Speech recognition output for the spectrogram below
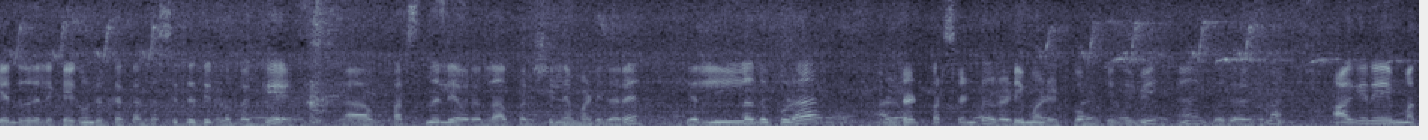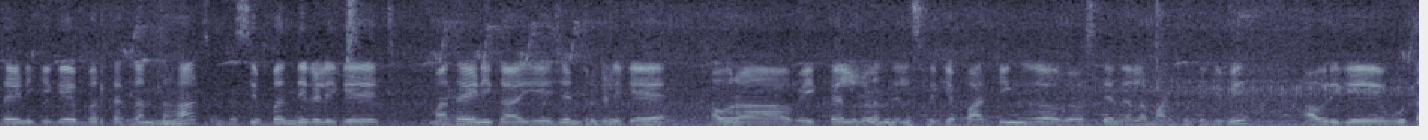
ಕೇಂದ್ರದಲ್ಲಿ ಕೈಗೊಂಡಿರ್ತಕ್ಕಂಥ ಸಿದ್ಧತೆಗಳ ಬಗ್ಗೆ ಪರ್ಸ್ನಲಿ ಅವರೆಲ್ಲ ಪರಿಶೀಲನೆ ಮಾಡಿದ್ದಾರೆ. ಎಲ್ಲದೂ ಕೂಡ ಹಂಡ್ರೆಡ್ ಪರ್ಸೆಂಟ್ ರೆಡಿ ಮಾಡಿ ಇಟ್ಕೊಂಡ್ಬಿಟ್ಟಿದ್ದೀವಿ. ಗೊತ್ತಾಯ್ತಲ್ಲ? ಹಾಗೆಯೇ ಮತ ಎಣಿಕೆಗೆ ಬರ್ತಕ್ಕಂತಹ ಸಿಬ್ಬಂದಿಗಳಿಗೆ, ಮತ ಎಣಿಕಾ ಏಜೆಂಟ್ರುಗಳಿಗೆ, ಅವರ ವೆಹಿಕಲ್ಗಳನ್ನು ನಿಲ್ಲಿಸಲಿಕ್ಕೆ ಪಾರ್ಕಿಂಗ್ ವ್ಯವಸ್ಥೆಯನ್ನೆಲ್ಲ ಮಾಡಿಕೊಟ್ಟಿದ್ದೀವಿ. ಅವರಿಗೆ ಊಟ,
